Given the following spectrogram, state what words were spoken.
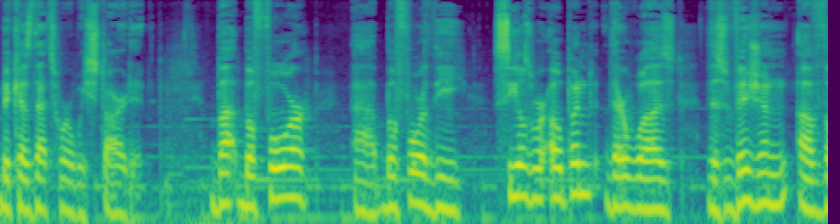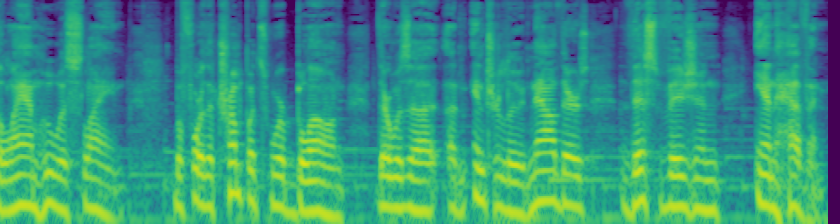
because that's where we started. But before uh, before the seals were opened, there was this vision of the Lamb who was slain before the trumpets were blown, there was a, an interlude. Now there's this vision in heaven.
